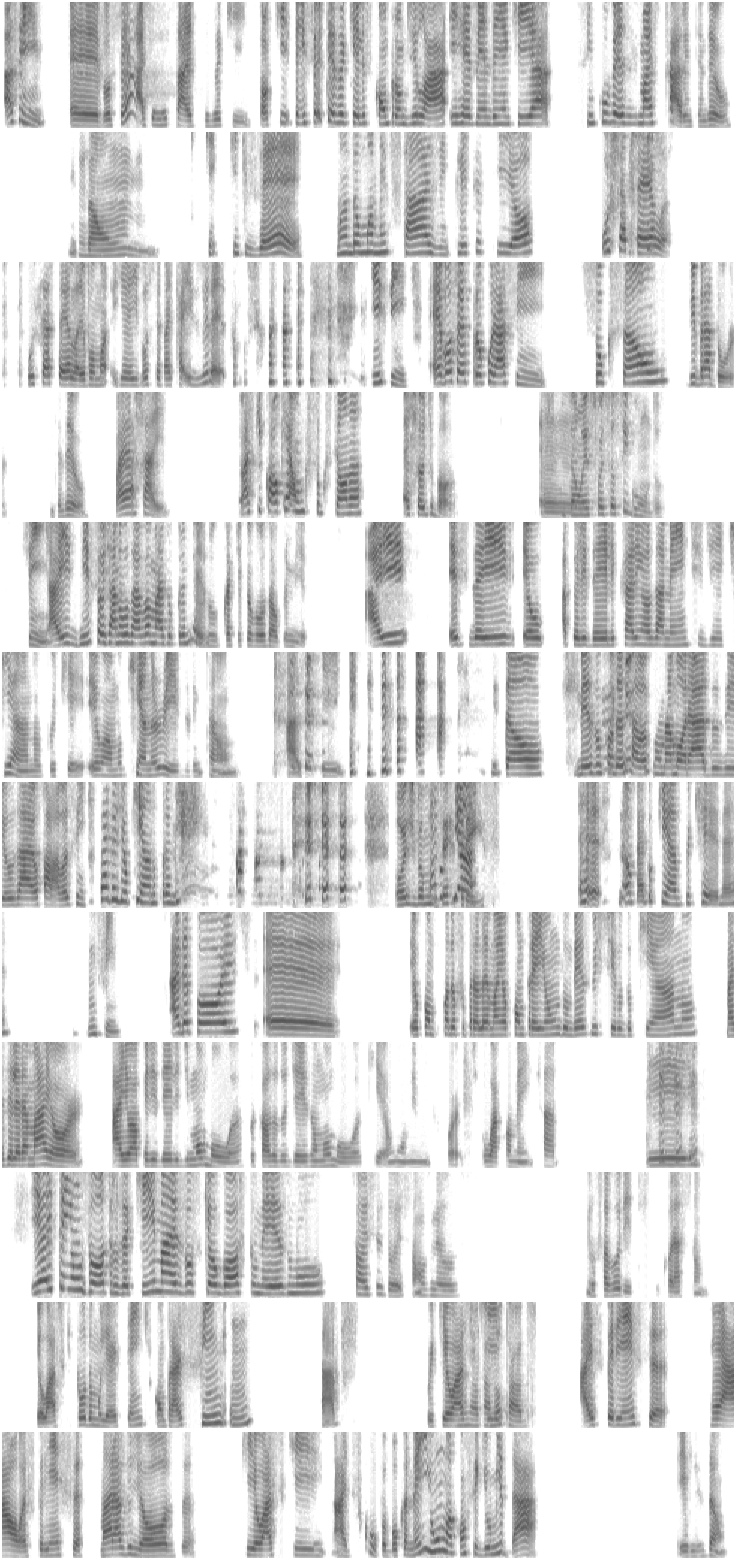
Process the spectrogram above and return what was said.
Assim, é, você acha nos sites aqui, só que tem certeza que eles compram de lá e revendem aqui a cinco vezes mais caro, entendeu? uhum. Então, quem, quem quiser, manda uma mensagem, clica aqui, ó, puxa a tela, puxa a tela, eu vou, e aí você vai cair direto. Enfim, é você procurar assim, sucção vibrador, entendeu? Vai achar ele. Eu acho que qualquer um que succiona é show de bola. Então, esse foi seu segundo. Sim, aí nisso eu já não usava mais o primeiro. Pra que que eu vou usar o primeiro? Aí, esse daí eu apelidei ele carinhosamente de Keanu, porque eu amo Keanu Reeves, então acho que. Então, mesmo quando eu estava com namorados e usar, eu falava assim: pega ali o Keanu pra mim. Hoje vamos Pega ser três. É, não, pega o Keanu, porque, né? Enfim. Aí depois, é, eu, quando eu fui para a Alemanha, eu comprei um do mesmo estilo do Keanu, mas ele era maior. Aí eu apelidei ele de Momoa, por causa do Jason Momoa, que é um homem muito forte, o Aquaman, sabe? E, e aí tem uns outros aqui, mas os que eu gosto mesmo são esses dois, são os meus, meus favoritos do coração. Eu acho que toda mulher tem que comprar sim um, sabe? Porque eu acho que Anotado. a experiência real, a experiência maravilhosa, que eu acho que, ai, desculpa, boca nenhuma conseguiu me dar, eles dão.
